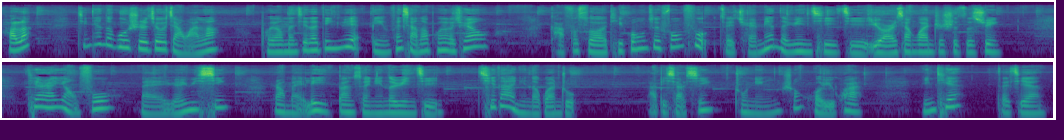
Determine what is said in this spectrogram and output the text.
好了，今天的故事就讲完了，朋友们记得订阅并分享到朋友圈哦。卡夫所提供最丰富、最全面的孕期及育儿相关知识资讯。天然养肤，美源于心，让美丽伴随您的孕期，期待您的关注。蜡笔小新，祝您生活愉快，明天再见。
